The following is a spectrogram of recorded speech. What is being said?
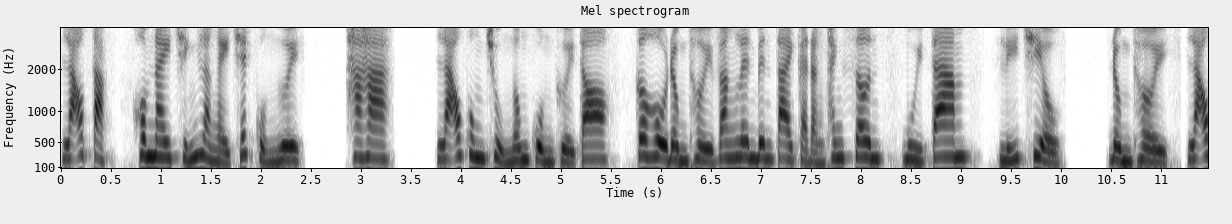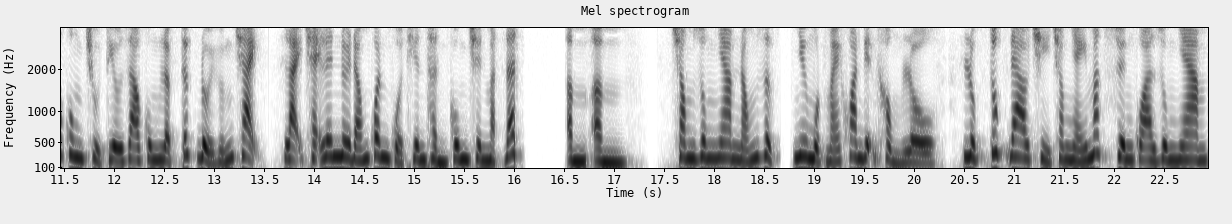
Lão tặc, hôm nay chính là ngày chết của ngươi. Ha ha. Lão cung chủ ngông cuồng cười to, cơ hồ đồng thời vang lên bên tai cả đằng Thanh Sơn, Bùi Tam, Lý Triều. Đồng thời, lão cung chủ tiêu giao cung lập tức đổi hướng chạy, lại chạy lên nơi đóng quân của thiên thần cung trên mặt đất. ầm ầm, trong dung nham nóng rực, như một máy khoan điện khổng lồ, Lục túc đao chỉ trong nháy mắt xuyên qua dung nham,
